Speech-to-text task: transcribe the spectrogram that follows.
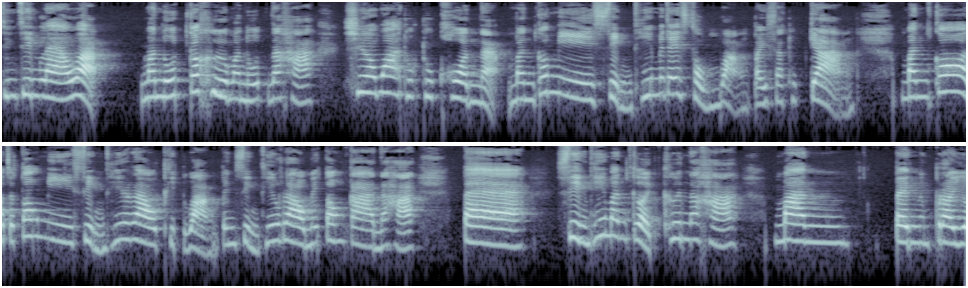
จริงๆแล้วอะ มนุษย์ก็คือมนุษย์นะคะ เชื่อว่าทุกๆคนน่ะ มันก็มีสิ่งที่ไม่ได้สมหวังไปซะทุกอย่าง มันก็จะต้องมีสิ่งที่เราผิดหวัง เป็นสิ่งที่เราไม่ต้องการนะคะ แต่สิ่งที่มันเกิดขึ้นนะคะ มัน เป็นประโย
